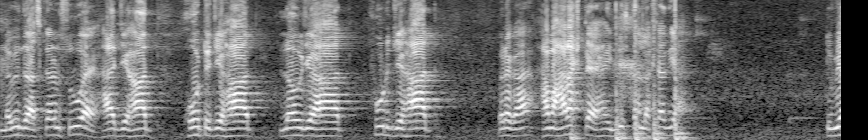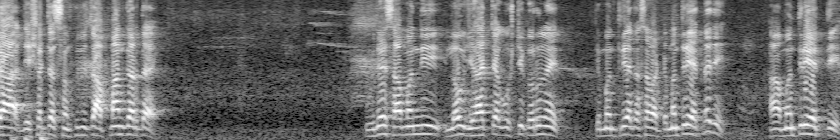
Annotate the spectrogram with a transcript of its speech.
नवीन राजकारण सुरू आहे हा जेहाद होट जेहाद लव जेहाद फूड जेहाद बरं का? हा महाराष्ट्र आहे हा हिंदुस्थान लक्षात घ्या. तुम्ही या देशाच्या संस्कृतीचा अपमान करताय. उदय सामंतनी लव जिहादच्या गोष्टी करू नयेत. ते मंत्री आहेत असं वाटतं. मंत्री आहेत ना ते? हां मंत्री आहेत ते.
